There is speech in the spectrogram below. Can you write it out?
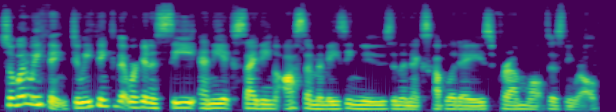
So what do we think? Do we think that we're going to see any exciting, awesome, amazing news in the next couple of days from Walt Disney World?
